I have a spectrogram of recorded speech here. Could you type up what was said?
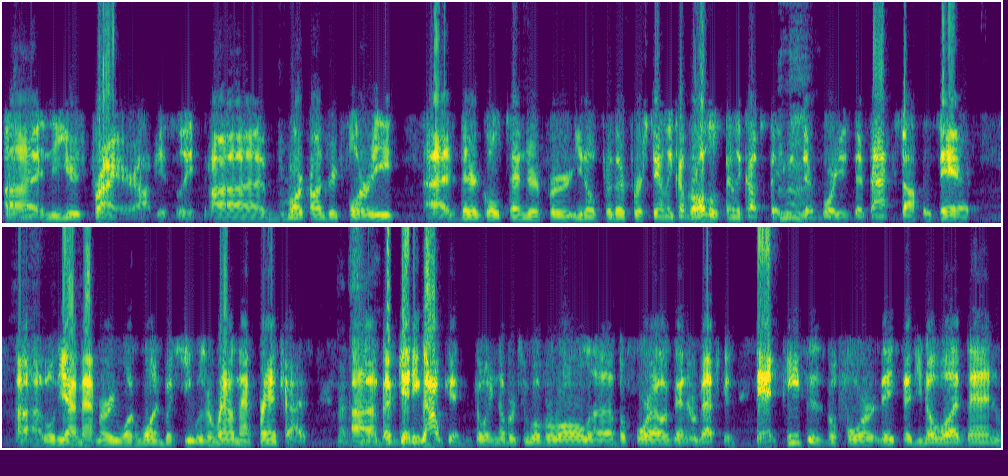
uh, in the years prior. Obviously, uh, Marc Andre Fleury as their goaltender for you know for their first Stanley Cup or all those Stanley Cups they was there for. He's their backstop is there. Uh, well, yeah, Matt Murray won one, but he was around that franchise. Uh, Evgeny Malkin going number two overall uh, before Alexander Ovechkin. They had pieces before they said, you know what, man,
